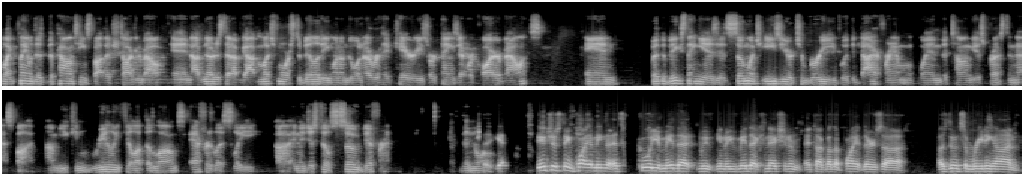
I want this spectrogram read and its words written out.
like playing with the, the palatine spot that you're talking about, and I've noticed that I've got much more stability when I'm doing overhead carries or things that require balance. And but the biggest thing is it's so much easier to breathe with the diaphragm when the tongue is pressed in that spot. Um, you can really fill up the lungs effortlessly uh, and it just feels so different than normal. Yeah. Interesting point. I mean, it's cool you made that. We've you know you've made that connection and, and talk about that point. There's uh, I was doing some reading on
